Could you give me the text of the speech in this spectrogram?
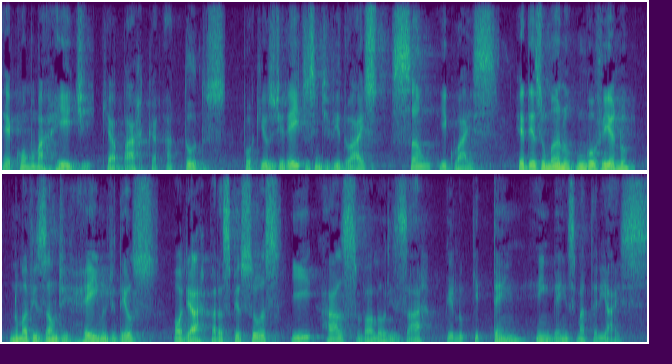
é como uma rede que abarca a todos, porque os direitos individuais são iguais. É desumano um governo, numa visão de reino de Deus, olhar para as pessoas e as valorizar pelo que têm em bens materiais.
